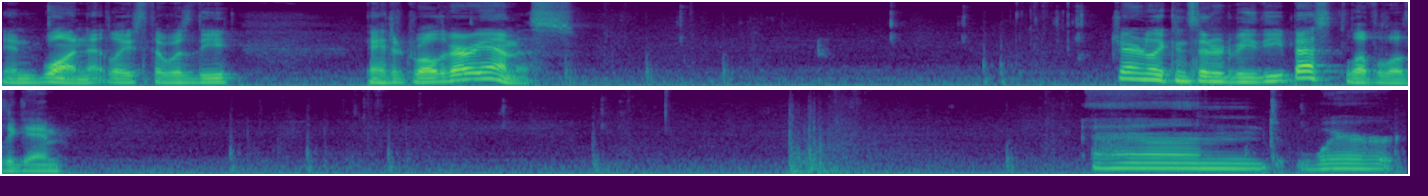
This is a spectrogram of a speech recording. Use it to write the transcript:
In one, at least, there was the painted world of Ariamis generally considered to be the best level of the game. And where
